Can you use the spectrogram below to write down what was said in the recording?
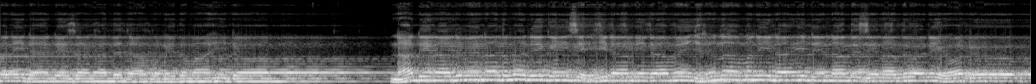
မဏိဒံဒေဇဂတတပုရိသမဟိတောနာတေနာတမေနာသမတိကိဉ္စီဣဒံမိဓမ္မေယရဏမဏိဒံဣတေနသစ္စေနသူဝရိယောတု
